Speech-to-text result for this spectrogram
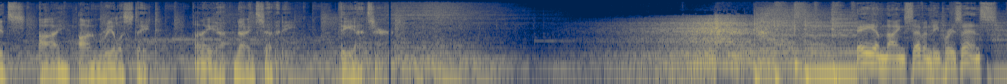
It's Eye on Real Estate on AM 970. The answer. AM 970 presents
